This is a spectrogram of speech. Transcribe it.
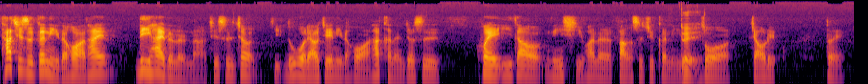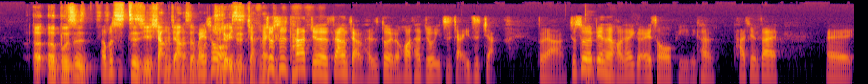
他其实跟你的话，他厉害的人啊，其实就如果了解你的话，他可能就是会依照你喜欢的方式去跟你做交流，对，对而而不是而不是自己想讲什么，没错，就，就一直讲那个，就是他觉得这样讲才是对的话，他就一直讲一直讲，对啊，就是会变成好像一个 SOP。你看他现在，诶、欸，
